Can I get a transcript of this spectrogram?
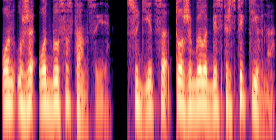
он уже отбыл со станции. Судиться тоже было бесперспективно.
